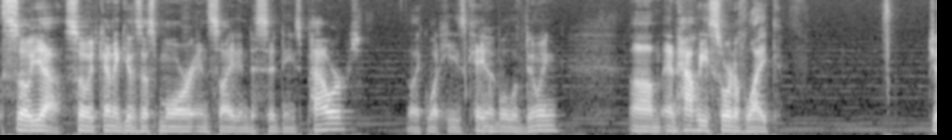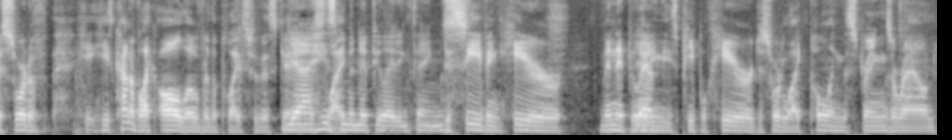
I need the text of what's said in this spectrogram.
So yeah, so it kind of gives us more insight into Sydney's powers, like what he's capable of doing, um, and how he's sort of like, just sort of, he, he's kind of like all over the place for this game. Yeah, just he's like manipulating things. deceiving here, manipulating Yeah. these people here, just sort of like pulling the strings around.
